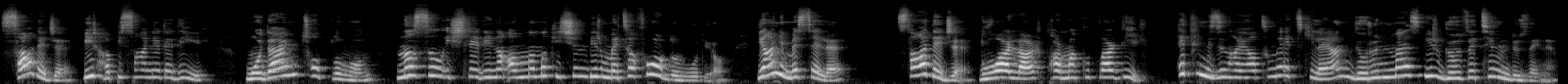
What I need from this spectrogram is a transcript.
sadece bir hapishanede değil modern toplumun nasıl işlediğini anlamak için bir metafordur bu diyor. Yani mesele sadece duvarlar, parmaklıklar değil, hepimizin hayatını etkileyen görünmez bir gözetim düzeni.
